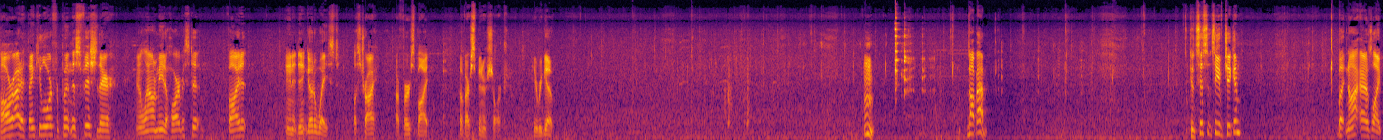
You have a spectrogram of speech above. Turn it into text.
All right, I thank you, Lord, for putting this fish there and allowing me to harvest it, fight it, and it didn't go to waste. Let's try our first bite of our spinner shark. Here we go. Mmm. Not bad. Consistency of chicken, but not as like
